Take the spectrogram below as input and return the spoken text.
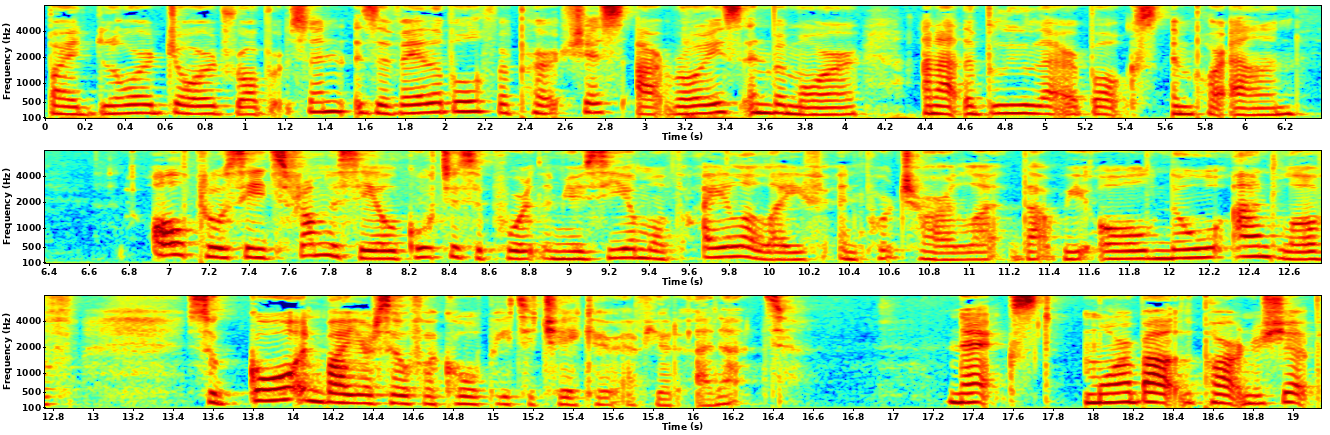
by Lord George Robertson is available for purchase at Roy's in Bowmore and at the Blue Letter Box in Port Ellen. All proceeds from the sale go to support the Museum of Islay Life in Port Charlotte that we all know and love. So go and buy yourself a copy to check out if you're in it. Next, more about the partnership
